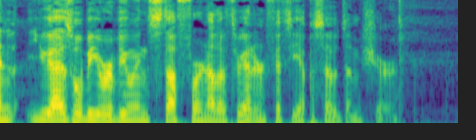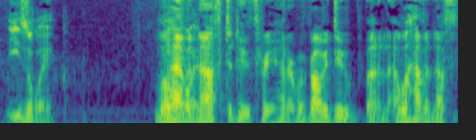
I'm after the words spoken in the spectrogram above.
And you guys will be reviewing stuff for another 350 episodes, I'm sure. Easily. We'll have enough to do 300. We'll probably do. Uh, we'll have enough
